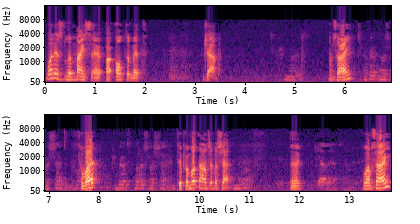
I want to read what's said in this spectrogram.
What is Lemaiser, our ultimate job? Promote, I'm sorry? to promote knowledge of Hashem in the world. To what? Promote knowledge of Hashem To promote knowledge of Hashem. in the world. Uh, well, I'm sorry?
